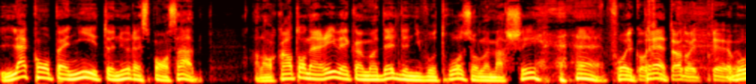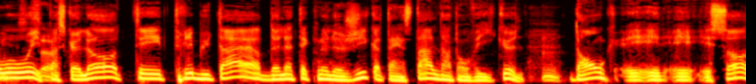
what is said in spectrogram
la compagnie est tenue responsable. Alors, quand on arrive avec un modèle de niveau 3 sur le marché, faut être prêt. doit être prêt. Oui, oui, oui, parce que là, tu es tributaire de la technologie que tu installes dans ton véhicule. Hmm. Donc, et, et, et, ça,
